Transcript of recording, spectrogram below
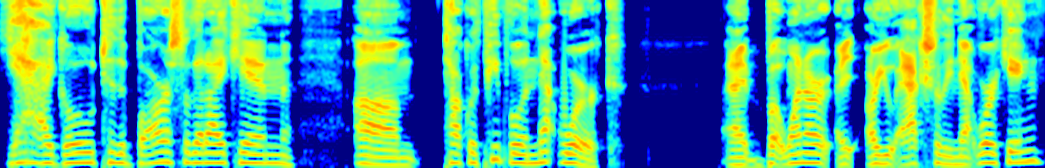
yeah, I go to the bar so that I can um, talk with people and network. Uh, but when are are you actually networking?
